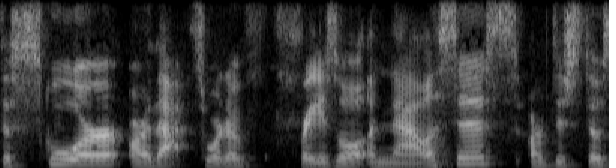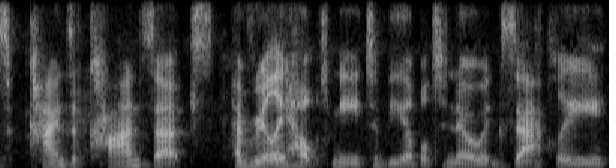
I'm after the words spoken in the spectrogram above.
the score or that sort of phrasal analysis or just those kinds of concepts have really helped me to be able to know exactly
